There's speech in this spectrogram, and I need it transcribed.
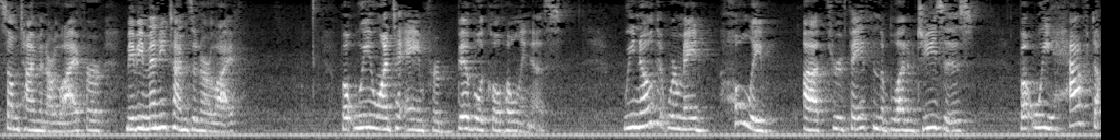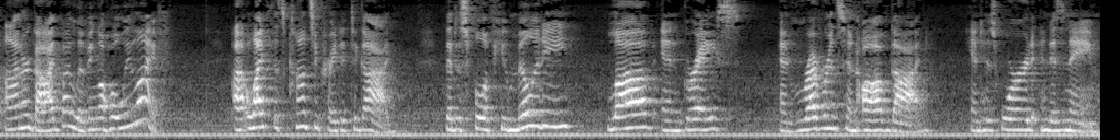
sometime in our life, or maybe many times in our life. But we want to aim for biblical holiness. We know that we're made holy uh, through faith in the blood of Jesus, but we have to honor God by living a holy life, a life that's consecrated to God, that is full of humility, love, and grace, and reverence and awe of God and His Word and His name.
